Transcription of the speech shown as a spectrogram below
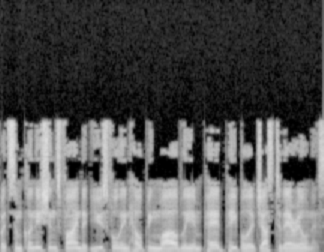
but some clinicians find it useful in helping mildly impaired people adjust to their illness.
